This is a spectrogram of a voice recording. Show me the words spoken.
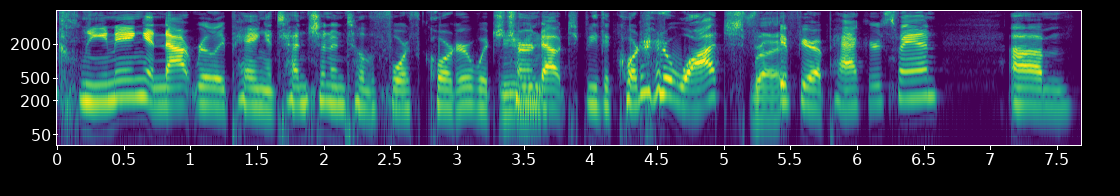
cleaning and not really paying attention until the fourth quarter, which turned out to be the quarter to watch Mm-hmm. Right. if you're a Packers fan. Um,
